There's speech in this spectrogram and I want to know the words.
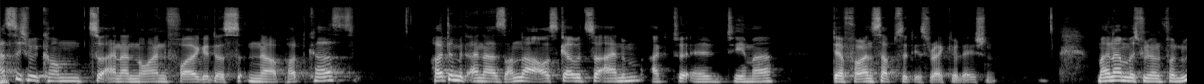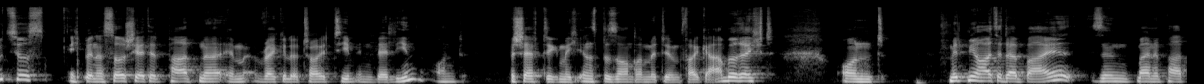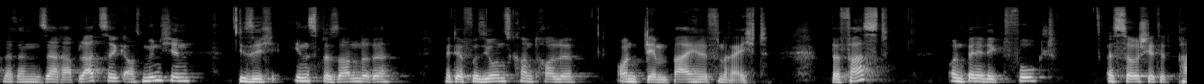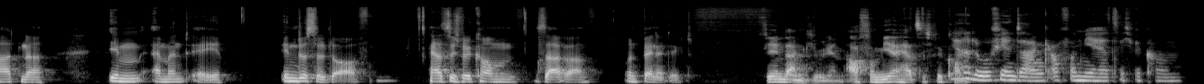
Herzlich willkommen zu einer neuen Folge des NER Podcasts. Heute mit einer Sonderausgabe zu einem aktuellen Thema der Foreign Subsidies Regulation. Mein Name ist Julian von Lucius. Ich bin Associated Partner im Regulatory Team in Berlin und beschäftige mich insbesondere mit dem Vergaberecht. Und mit mir heute dabei sind meine Partnerin Sarah Blatzig aus München, die sich insbesondere mit der Fusionskontrolle und dem Beihilfenrecht befasst und Benedikt Vogt, Associated Partner im M&A in Düsseldorf. Herzlich willkommen, Sarah und Benedikt. Vielen Dank, Julian. Auch von mir herzlich willkommen. Ja, hallo, vielen Dank. Auch von mir herzlich willkommen.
